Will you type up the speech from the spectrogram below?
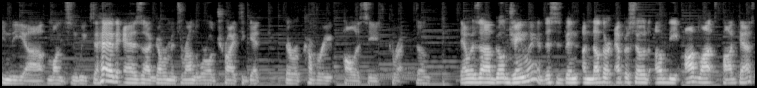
in the uh, months and weeks ahead as uh, governments around the world try to get their recovery policies correct. So that was uh, Bill Janeway, and this has been another episode of the Odd Lots podcast.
